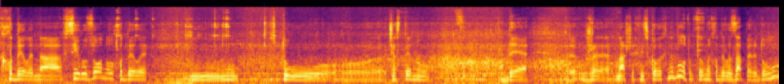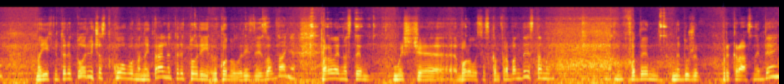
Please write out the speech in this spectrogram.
ходили на сіру зону, ходили ну, ту е, частину, де вже наших військових не було. Тобто ми ходили за передову на їхню територію частково, на нейтральну територію, виконували різні завдання. Паралельно з тим ми ще боролися з контрабандистами. В один не дуже прекрасний день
